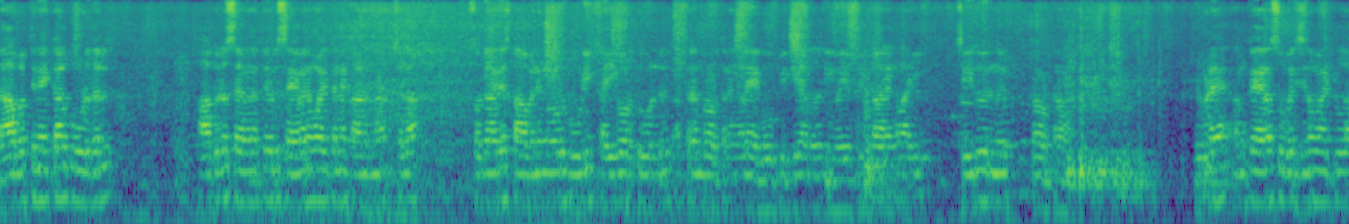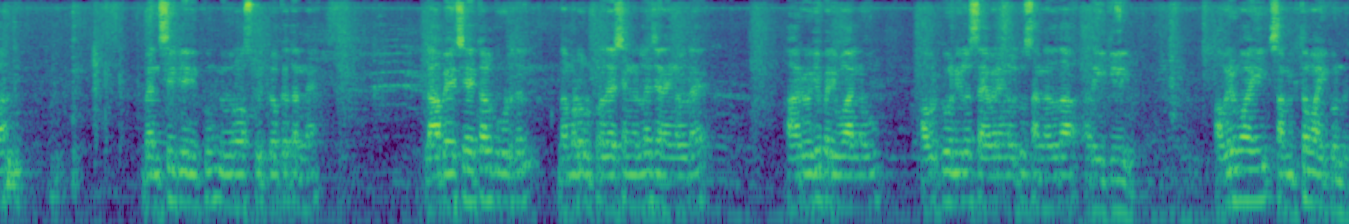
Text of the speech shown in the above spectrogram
ലാഭത്തിനേക്കാൾ കൂടുതൽ ആതുര സേവനത്തെ ഒരു സേവനമായി തന്നെ കാണുന്ന ചില സ്വകാര്യ സ്ഥാപനങ്ങളോട് കൂടി കൈകോർത്തുകൊണ്ട് അത്തരം പ്രവർത്തനങ്ങളെ ഏകോപിപ്പിക്കുക എന്നത് ഡിവൈഎഫ്ഐ കാലങ്ങളായി ചെയ്തു വരുന്ന പ്രവർത്തനമാണ്. ഇവിടെ നമുക്ക് ഏറെ സുപരിചിതമായിട്ടുള്ള ബെൻസി ക്ലിനിക്കും ന്യൂറോ ഹോസ്പിറ്റലും ഒക്കെ തന്നെ ലാഭേച്ഛയേക്കാൾ കൂടുതൽ നമ്മുടെ ഉൾപ്രദേശങ്ങളിലെ ജനങ്ങളുടെ ആരോഗ്യ പരിപാലനവും അവർക്ക് വേണ്ടിയുള്ള സേവനങ്ങൾക്കും സന്നദ്ധത അറിയിക്കുകയും അവരുമായി സംയുക്തമായിക്കൊണ്ട്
